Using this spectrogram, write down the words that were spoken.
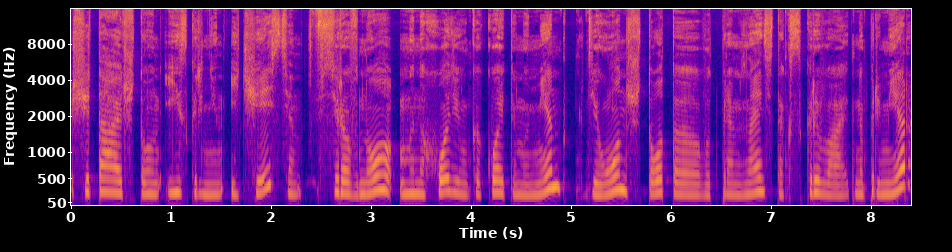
считает, что он искренен и честен, все равно мы находим какой-то момент, где он что-то вот прям, знаете, так скрывает. Например,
